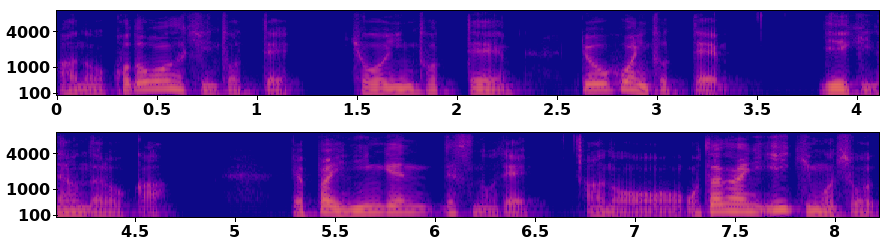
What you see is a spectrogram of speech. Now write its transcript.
あの子どもたちにとって、教員にとって、両方にとって利益になるんだろうか。やっぱり人間ですので、あのお互いにいい気持ちを、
